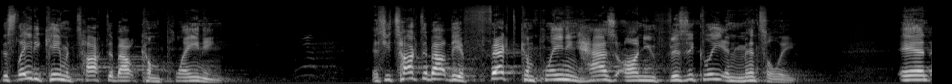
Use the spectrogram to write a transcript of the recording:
This lady came and talked about complaining. And she talked about the effect complaining has on you physically and mentally. And,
